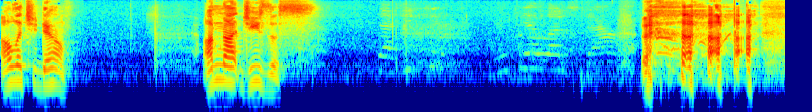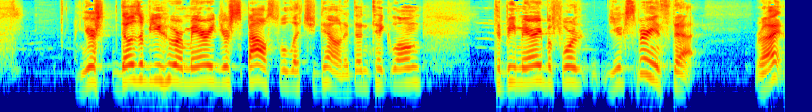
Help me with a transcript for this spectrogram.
I'll let you down. I'm not Jesus. your, those of you who are married, your spouse will let you down. It doesn't take long to be married before you experience that, right?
